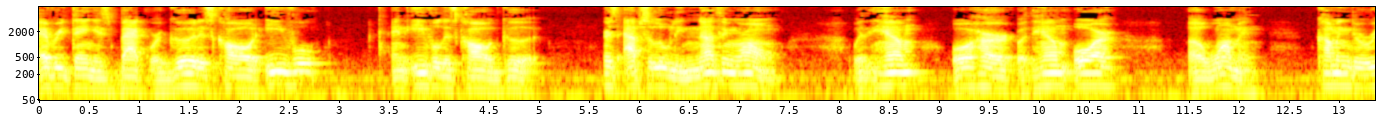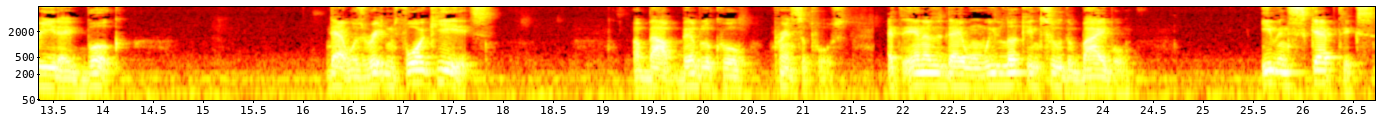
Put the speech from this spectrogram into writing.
everything is backward. good is called evil and evil is called good. There's absolutely nothing wrong with him or her, with him or a woman coming to read a book that was written for kids about biblical principles. At the end of the day, when we look into the Bible, even skeptics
